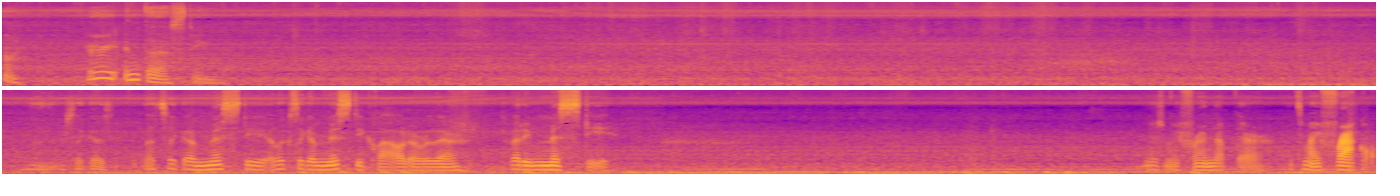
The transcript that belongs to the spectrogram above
Huh. Very interesting. There's like a, that's like a misty, it looks like a misty cloud over there. It's very misty. There's my friend up there. It's my grackle.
